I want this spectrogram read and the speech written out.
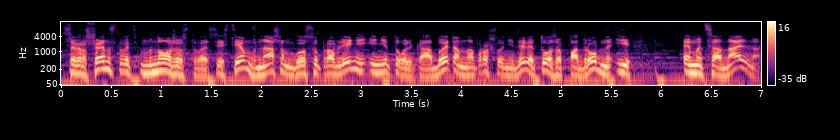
совершенствовать множество систем в нашем госуправлении и не только. Об этом на прошлой неделе тоже подробно и эмоционально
